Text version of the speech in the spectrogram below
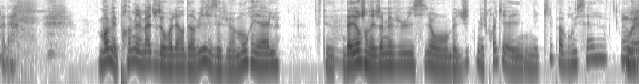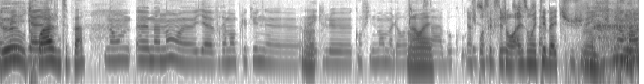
voilà. Moi, mes premiers matchs de roller derby, je les ai vus à Montréal. Hmm. D'ailleurs, j'en ai jamais vu ici en Belgique, mais je crois qu'il y a une équipe à Bruxelles, ou deux, ou trois, je ne sais pas. Non, euh, maintenant, euh, il n'y a vraiment plus qu'une. Euh. Avec le confinement, malheureusement, ah ça a beaucoup. Ah, je pensais que ces gens, elles ont été battues. non, non,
